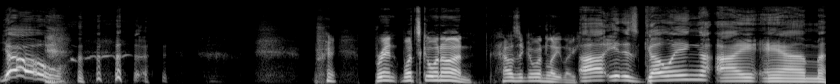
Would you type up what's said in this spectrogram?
yo. Brent, what's going on? How's it going lately? uh, it is going. I am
